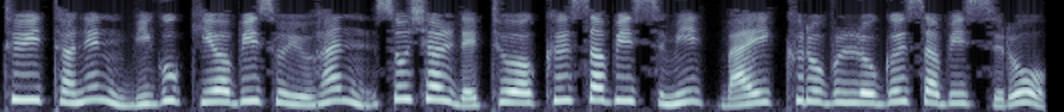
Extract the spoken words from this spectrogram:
트위터는 미국 기업이 소유한 소셜 네트워크 서비스 및 마이크로블로그 서비스로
